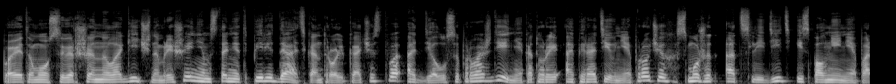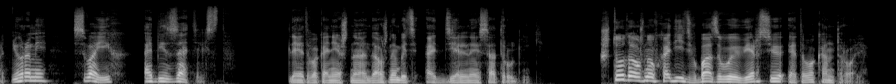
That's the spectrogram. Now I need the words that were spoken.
Поэтому совершенно логичным решением станет передать контроль качества отделу сопровождения, который оперативнее прочих сможет отследить исполнение партнерами своих обязательств. Для этого, конечно, должны быть отдельные сотрудники. Что должно входить в базовую версию этого контроля?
